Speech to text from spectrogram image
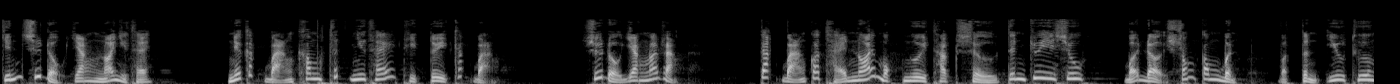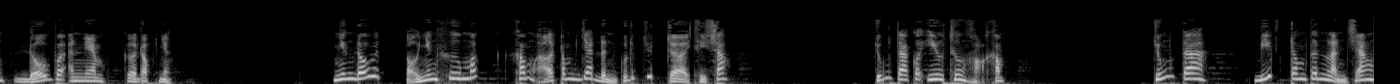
Chính sứ đồ Giăng nói như thế. Nếu các bạn không thích như thế thì tùy các bạn. Sứ đồ Giăng nói rằng, các bạn có thể nói một người thật sự tin Chúa Giêsu bởi đời sống công bình và tình yêu thương đối với anh em cơ đốc nhân. Nhưng đối với tội nhân hư mất không ở trong gia đình của Đức Chúa Trời thì sao? Chúng ta có yêu thương họ không? Chúng ta biết trong tin lành răng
